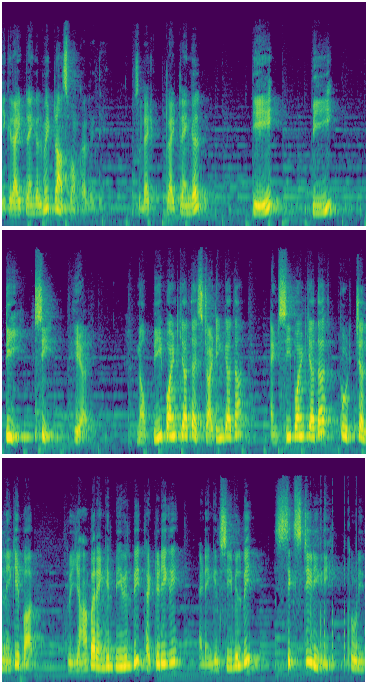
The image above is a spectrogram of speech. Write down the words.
एक राइट ट्रायंगल में ट्रांसफॉर्म कर लेते हैं। So let right triangle A B D C here now B point क्या था? स्टार्टिंग का था? एंड सी पॉइंट क्या था? थोड़ी चलने के बाद। तो यहाँ पर angle B will be 30 degree and angle C will be 60 degree थोड़ी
